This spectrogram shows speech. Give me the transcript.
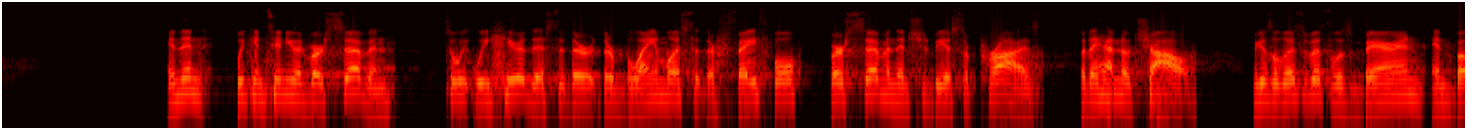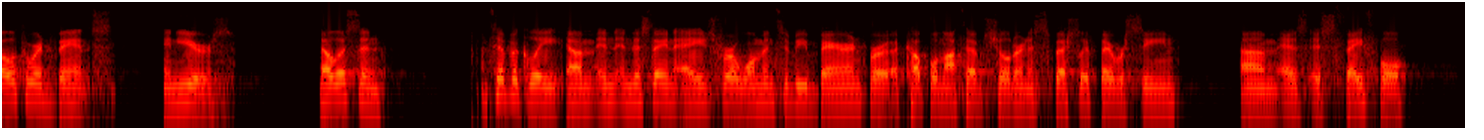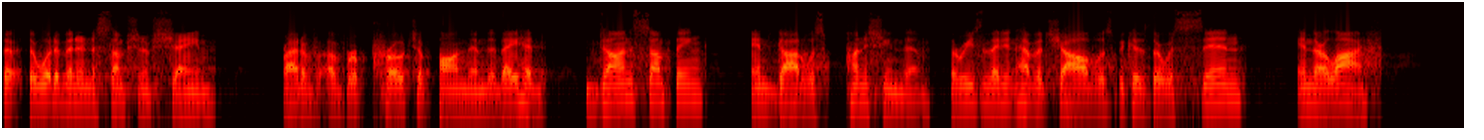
And then we continue in verse 7. So we, we hear this that they're, they're blameless, that they're faithful. Verse 7 then should be a surprise, but they had no child because Elizabeth was barren and both were advanced in years. Now, listen, typically um, in, in this day and age, for a woman to be barren, for a couple not to have children, especially if they were seen um, as, as faithful, there, there would have been an assumption of shame, right, of, of reproach upon them, that they had done something and God was punishing them. The reason they didn't have a child was because there was sin in their life.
